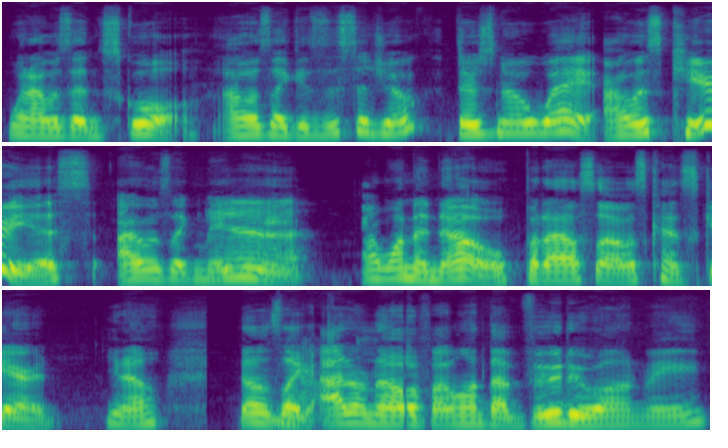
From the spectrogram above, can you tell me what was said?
when I was in school. I was like, is this a joke? There's no way. I was curious. I was like, maybe. Yeah I want to know, but I also I was kind of scared. You know, I was like, I don't know if I want that voodoo on me.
